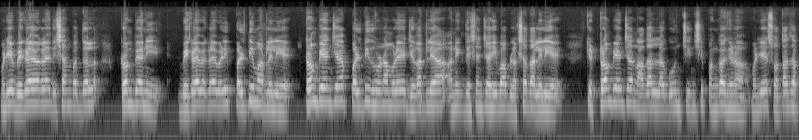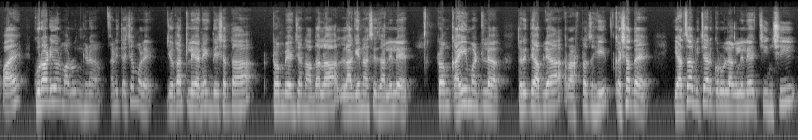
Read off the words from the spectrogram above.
म्हणजे वेगळ्या वेगळ्या देशांबद्दल ट्रम्प यांनी वेगळ्या वेगळ्या वेळी पलटी मारलेली आहे. ट्रम्प यांच्या पलटी धोरणामुळे जगातल्या अनेक देशांच्या ही बाब लक्षात आलेली आहे की ट्रम्प यांच्या नादाला लागून चीनशी पंगा घेणं म्हणजे स्वतःचा पाय कुराडीवर मारून घेणं आणि त्याच्यामुळे जगातले अनेक देश आता ट्रम्प यांच्या नादाला लागेना असे झालेले आहेत. ट्रम्प काही म्हटलं तरी ते आपल्या राष्ट्राचं हित कशात आहे याचा विचार करू लागलेले चीनशी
